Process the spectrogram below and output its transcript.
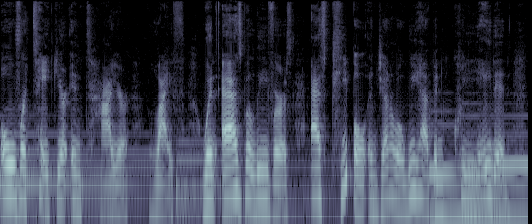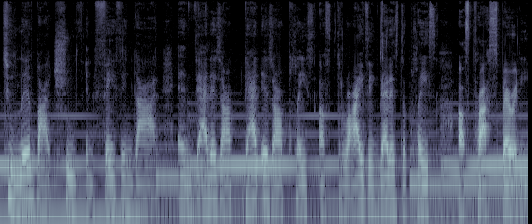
overtake your entire life. When, as believers, as people in general, we have been created to live by truth and faith in God. And that is our that is our place of thriving. That is the place of prosperity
